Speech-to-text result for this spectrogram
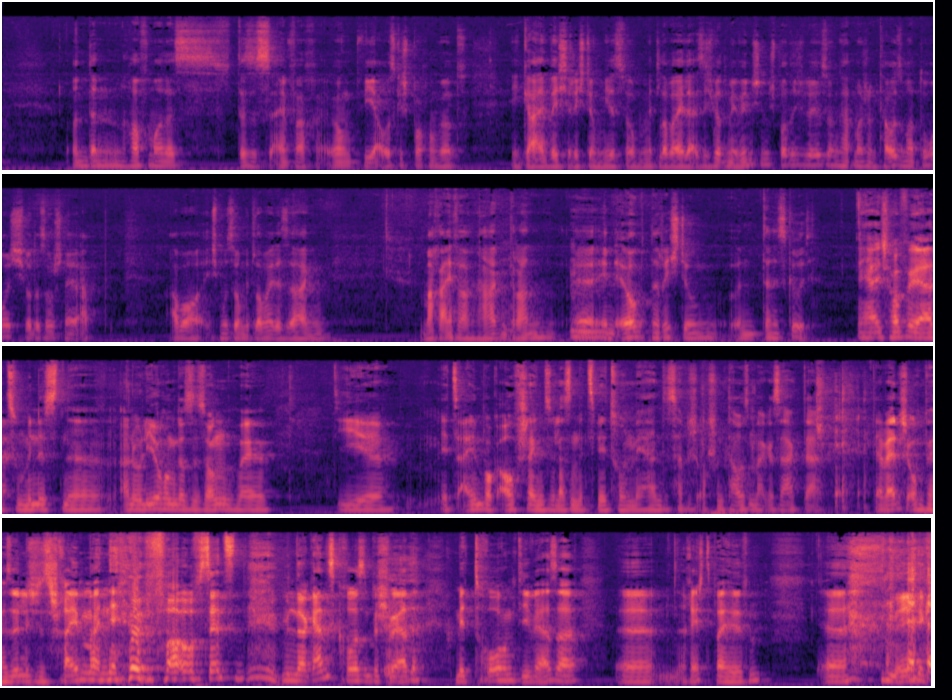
Und dann hoffen wir, dass dass es einfach irgendwie ausgesprochen wird, egal in welche Richtung mir so mittlerweile. Also ich würde mir wünschen, sportliche Lösung, hat man schon tausendmal durch, ich würde es auch schnell ab. Aber ich muss auch mittlerweile sagen, mach einfach einen Haken dran äh, mhm. äh, in irgendeine Richtung und dann ist gut. Ja, ich hoffe ja zumindest eine Annullierung der Saison, weil die jetzt Eilenburg aufsteigen zu lassen mit zwei Toren mehr, das habe ich auch schon tausendmal gesagt. Da, da werde ich auch ein persönliches Schreiben an den LV aufsetzen mit einer ganz großen Beschwerde, mit Drohung diverser äh, Rechtsbeihilfen. Äh, nee,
